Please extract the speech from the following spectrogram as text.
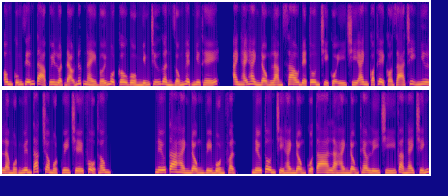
ông cũng diễn tả quy luật đạo đức này với một câu gồm những chữ gần giống hệt như thế, anh hãy hành động làm sao để tôn chỉ của ý chí anh có thể có giá trị như là một nguyên tắc cho một quy chế phổ thông. Nếu ta hành động vì bổn phận, nếu tôn chỉ hành động của ta là hành động theo lý trí và ngay chính,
